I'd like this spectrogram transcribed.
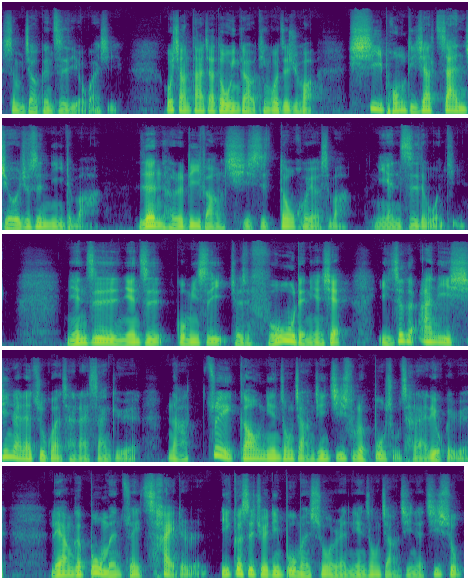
什么叫跟资历有关系？我想大家都应该有听过这句话：戏棚底下站久了就是你的嘛。任何的地方其实都会有什么年资的问题。年资，年资，顾名思义就是服务的年限。以这个案例，新来的主管才来三个月，拿最高年终奖金基数的部署才来六个月。两个部门最菜的人，一个是决定部门所有人年终奖金的基数，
